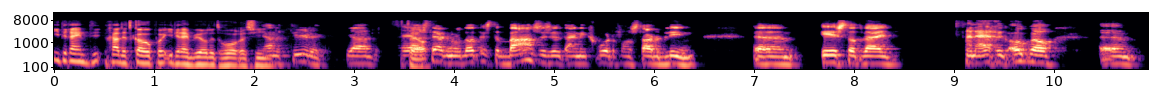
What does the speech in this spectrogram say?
iedereen gaat dit kopen, iedereen wil dit horen zien. Ja, natuurlijk. Ja, ja sterker nog, dat is de basis uiteindelijk geworden van Startup Lean. Um, is dat wij, en eigenlijk ook wel, um,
